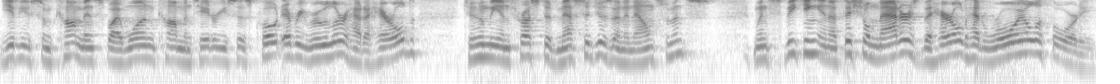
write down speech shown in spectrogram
give you some comments by one commentator. He says, quote, Every ruler had a herald to whom he entrusted messages and announcements. When speaking in official matters, the herald had royal authority.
